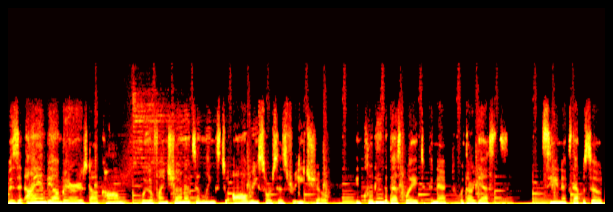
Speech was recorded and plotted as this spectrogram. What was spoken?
Visit iambeyondbarriers.com where you'll find show notes and links to all resources for each show, including the best way to connect with our guests. See you next episode.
